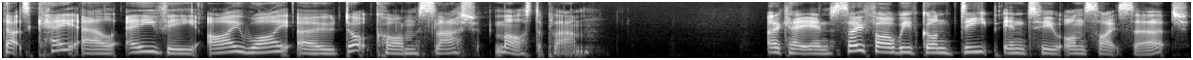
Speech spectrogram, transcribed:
That's K-L-A-V-I-Y-O dot com slash masterplan. Okay, and so far we've gone deep into on site search.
